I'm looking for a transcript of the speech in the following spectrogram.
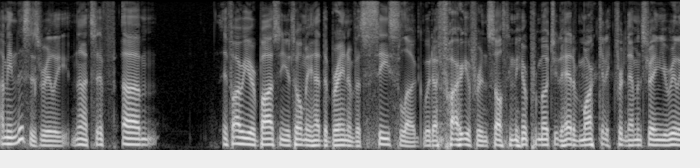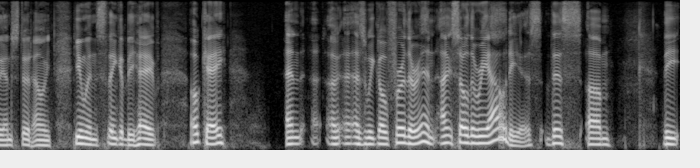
i mean this is really nuts if um, if I were your boss and you told me I had the brain of a sea slug, would I fire you for insulting me or promote you to head of marketing for demonstrating you really understood how humans think and behave? Okay. And uh, uh, as we go further in, I, so the reality is this um, the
